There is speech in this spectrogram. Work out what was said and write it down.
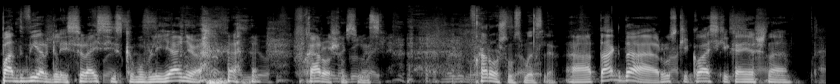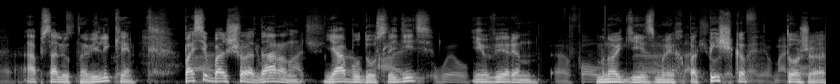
подверглись российскому влиянию в хорошем смысле. В хорошем смысле. А так, да, русские классики, конечно, абсолютно великие. Спасибо большое, Даррен. Я буду следить и уверен, многие из моих подписчиков тоже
